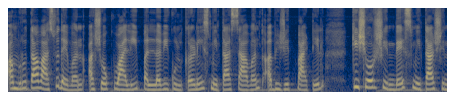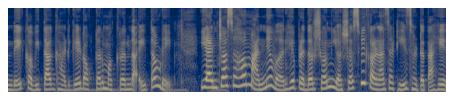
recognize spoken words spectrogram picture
अमृता वासुदेवन अशोक वाली पल्लवी कुलकर्णी स्मिता सावंत अभिजित पाटील किशोर शिंदे स्मिता शिंदे कविता घाटगे डॉक्टर मकरंद ऐतवडे यांच्यासह मान्यवर हे प्रदर्शन यशस्वी करण्यासाठी झटत आहेत.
